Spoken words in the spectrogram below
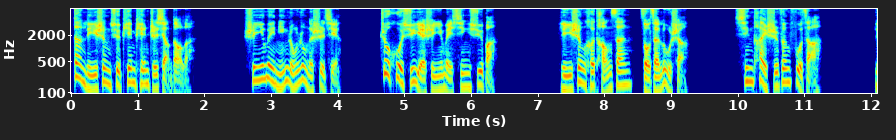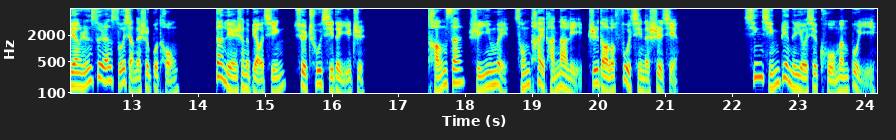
但李胜却偏偏只想到了，是因为宁荣荣的事情，这或许也是因为心虚吧。李胜和唐三走在路上，心态十分复杂。两人虽然所想的是不同，但脸上的表情却出奇的一致。唐三是因为从泰坦那里知道了父亲的事情，心情变得有些苦闷不已。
